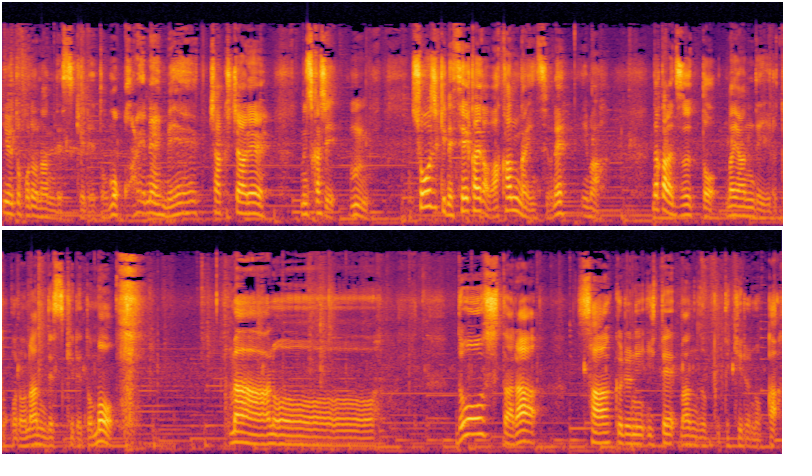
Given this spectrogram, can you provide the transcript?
いうところなんですけれどもこれねめちゃくちゃね難しい、うん、正直ね正解が分かんないんですよね今だからずっと悩んでいるところなんですけれどもまああのー、どうしたらサークルにいて満足できるのか、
